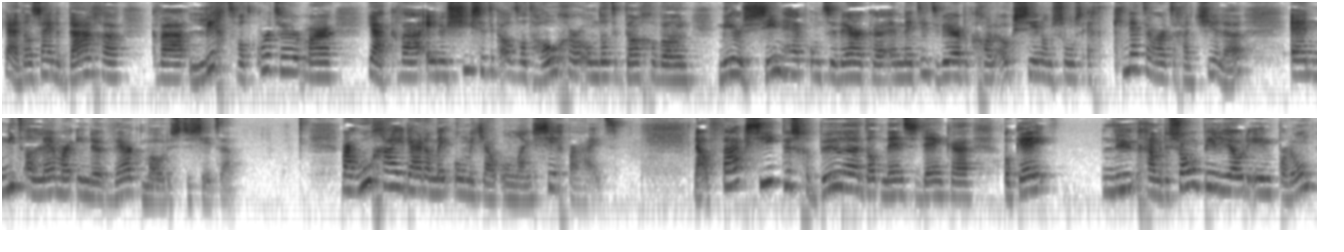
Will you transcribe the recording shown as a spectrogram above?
ja, dan zijn de dagen qua licht wat korter, maar ja, qua energie zit ik altijd wat hoger, omdat ik dan gewoon meer zin heb om te werken. En met dit weer heb ik gewoon ook zin om soms echt knetterhard te gaan chillen en niet alleen maar in de werkmodus te zitten. Maar hoe ga je daar dan mee om met jouw online zichtbaarheid? Nou, vaak zie ik dus gebeuren dat mensen denken: oké, nu gaan we de zomerperiode in, pardon.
